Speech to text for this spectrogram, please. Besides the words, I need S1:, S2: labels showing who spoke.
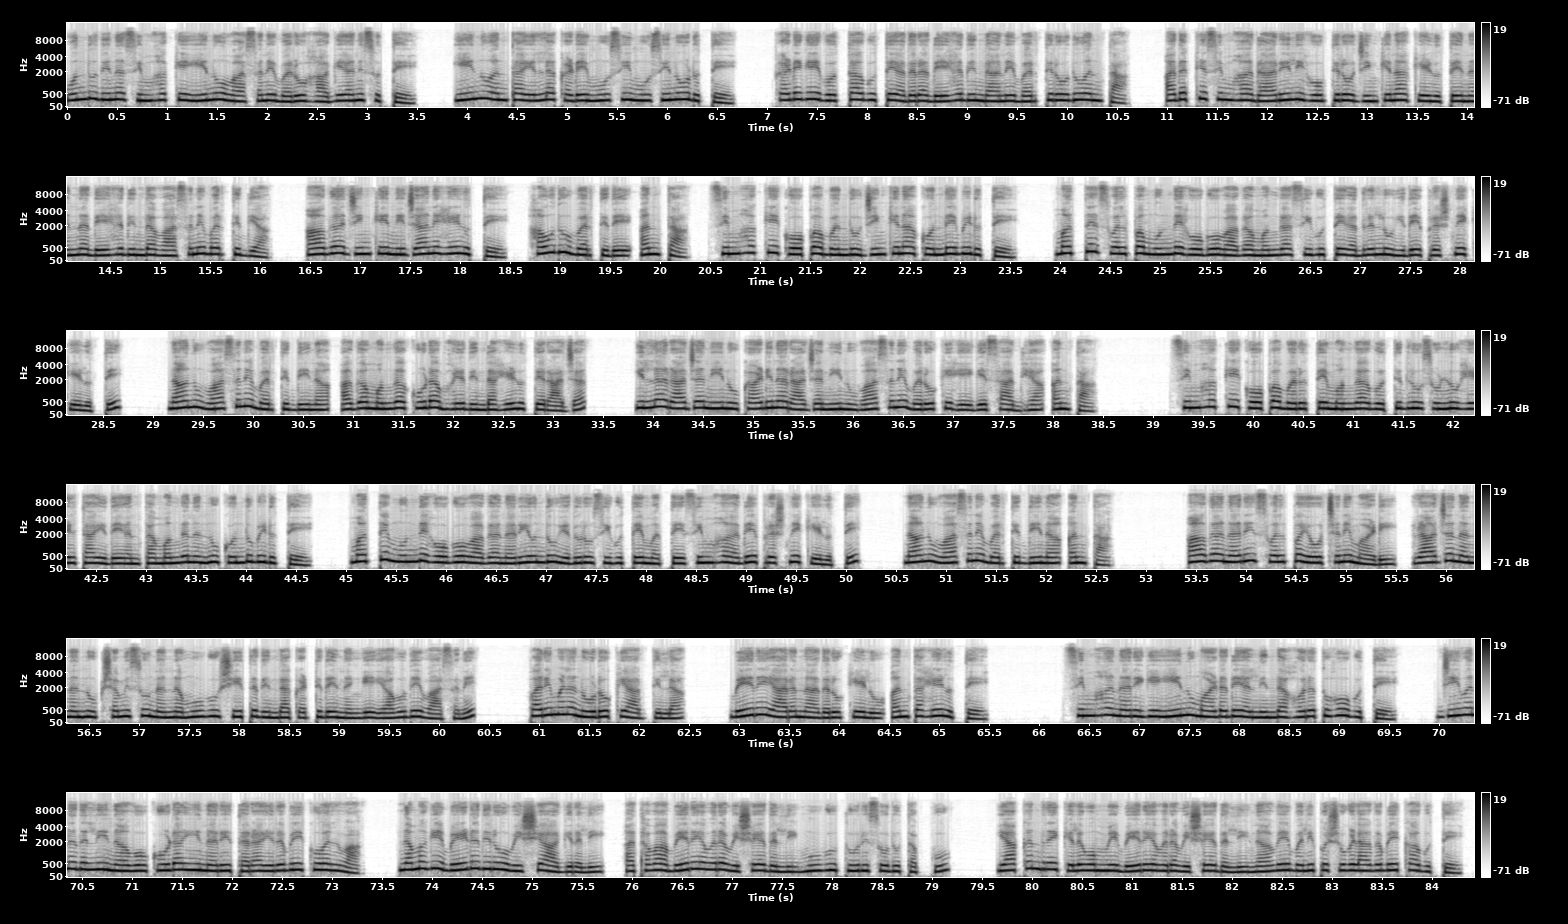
S1: ಒಂದು ದಿನ ಸಿಂಹಕ್ಕೆ ಏನೋ ವಾಸನೆ ಬರೋ ಹಾಗೆ ಅನಿಸುತ್ತೆ. ಏನು ಅಂತ ಎಲ್ಲ ಕಡೆ ಮೂಸಿ ಮೂಸಿ ನೋಡುತ್ತೆ. ಕಡೆಗೆ ಗೊತ್ತಾಗುತ್ತೆ ಅದರ ದೇಹದಿಂದಾನೇ ಬರ್ತಿರೋದು ಅಂತ. ಅದಕ್ಕೆ ಸಿಂಹ ದಾರೀಲಿ ಹೋಗ್ತಿರೋ ಜಿಂಕೆನ ಕೇಳುತ್ತೆ, ನನ್ನ ದೇಹದಿಂದ ವಾಸನೆ ಬರ್ತಿದ್ಯಾ? ಆಗ ಜಿಂಕೆ ನಿಜಾನೇ ಹೇಳುತ್ತೆ, ಹೌದು ಬರ್ತಿದೆ ಅಂತ. ಸಿಂಹಕ್ಕೆ ಕೋಪ ಬಂದು ಜಿಂಕೆನ ಕೊಂದೇ ಬಿಡುತ್ತೆ. ಮತ್ತೆ ಸ್ವಲ್ಪ ಮುಂದೆ ಹೋಗೋವಾಗ ಮಂಗ ಸಿಗುತ್ತೆ, ಅದ್ರಲ್ಲೂ ಇದೇ ಪ್ರಶ್ನೆ ಕೇಳುತ್ತೆ ನಾನು ವಾಸನೆ ಬರ್ತಿದ್ದೀನಾ, ಆಗ ಮಂಗ ಕೂಡ ಭಯದಿಂದ ಹೇಳುತ್ತೆ, ರಾಜ. ಇಲ್ಲ, ರಾಜ, ನೀನು ಕಾಡಿನ ರಾಜ, ನೀನು ವಾಸನೆ ಬರೋಕೆ ಹೇಗೆ ಸಾಧ್ಯ ಅಂತ. ಸಿಂಹಕ್ಕೆ ಕೋಪ ಬರುತ್ತೆ, ಮಂಗ ಗೊತ್ತಿದ್ರೂ ಸುಳ್ಳು ಹೇಳ್ತಾ ಇದೆ ಅಂತ ಮಂಗನನ್ನು ಕೊಂದುಬಿಡುತ್ತೆ. ಮತ್ತೆ ಮುಂದೆ ಹೋಗುವಾಗ ನರಿಯೊಂದು ಎದುರು ಸಿಗುತ್ತೆ, ಮತ್ತೆ ಸಿಂಹ ಅದೇ ಪ್ರಶ್ನೆ ಕೇಳುತ್ತೆ, ನಾನು ವಾಸನೆ ಬರ್ತಿದ್ದೀನಾ ಅಂತ. ಆಗ ನರಿ ಸ್ವಲ್ಪ ಯೋಚನೆ ಮಾಡಿ, ರಾಜ ನನ್ನನ್ನು ಕ್ಷಮಿಸು, ನನ್ನ ಮೂಗು ಶೀತದಿಂದ ಕಟ್ಟಿದೆ, ನಂಗೆ ಯಾವುದೇ ವಾಸನೆ, ಪರಿಮಳ ನೋಡೋಕೆ ಆಗ್ತಿಲ್ಲ, ಬೇರೆ ಯಾರನ್ನಾದರೂ ಕೇಳು ಅಂತ ಹೇಳುತ್ತೆ. ಸಿಂಹ ನರಿಗೆ ಏನು ಮಾಡದೆ ಅಲ್ಲಿಂದ ಹೊರತು ಹೋಗುತ್ತೆ. ಜೀವನದಲ್ಲಿ ನಾವು ಕೂಡ ಈ ನರಿ ತರ ಇರಬೇಕು ಅಲ್ವಾ? ನಮಗೆ ಬೇಡದಿರೋ ವಿಷಯ ಆಗಿರಲಿ, ಅಥವಾ ಬೇರೆಯವರ ವಿಷಯದಲ್ಲಿ ಮೂಗು ತೂರಿಸೋದು ತಪ್ಪು? ಯಾಕಂದ್ರೆ ಕೆಲವೊಮ್ಮೆ ಬೇರೆಯವರ ವಿಷಯದಲ್ಲಿ ನಾವೇ ಬಲಿಪಶುಗಳಾಗಬೇಕಾಗುತ್ತೆ.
